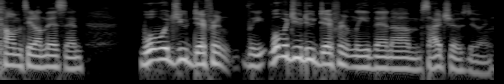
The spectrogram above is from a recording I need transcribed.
commentate on this, and what would you differently? What would you do differently than um, Sideshow's doing?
